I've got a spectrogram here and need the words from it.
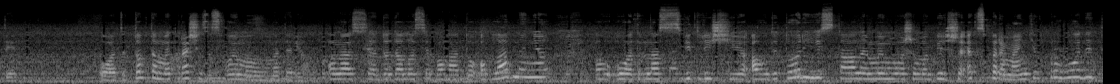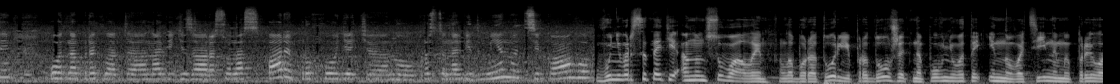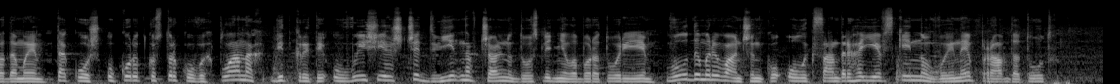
От, тобто ми краще засвоїмо матеріал. У нас е, додалося багато обладнання. От в нас світліші аудиторії стали. Ми можемо більше експериментів проводити. От, наприклад, е, навіть зараз у нас пари проходять е, ну просто на відміну, цікаво. В університеті анонсували, лабораторії продовжать наповнювати інноваційними приладами. Також у короткострокових планах відкрити у виші ще дві навчально-дослідні лабораторії. Володимир Іванченко, Олександр Гаєвський. Новини Правда тут.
